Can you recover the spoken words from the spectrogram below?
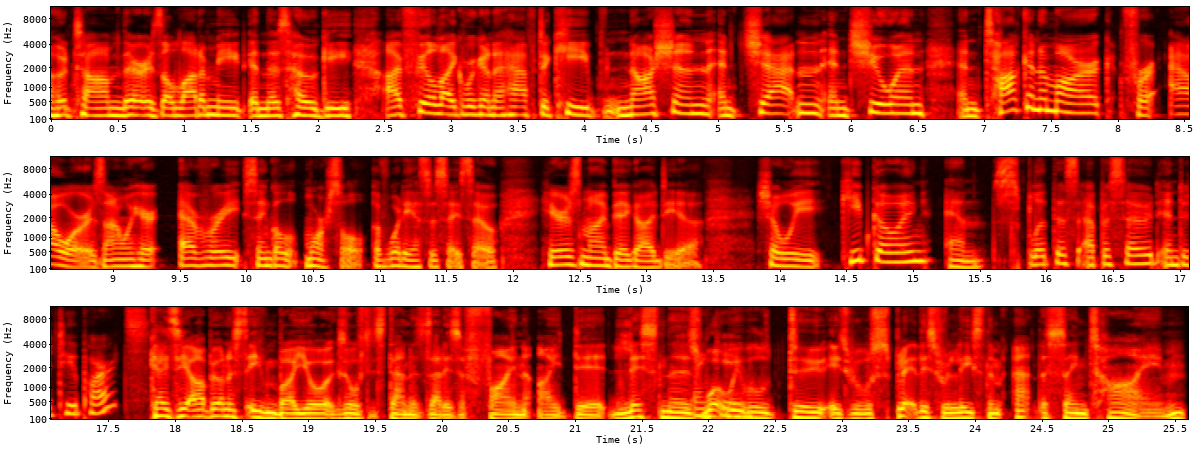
Oh, Tom, there is a lot of meat in this hoagie. I feel like we're going to have to keep noshing and chatting and chewing and talking to Mark for hours. I want to hear every single morsel of what he has to say. So here's my big idea. Shall we keep going and split this episode into two parts? Katie, I'll be honest, even by your exhausted standards, that is a fine idea. Listeners, Thank what we will do is we will split this, release them at the same time,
